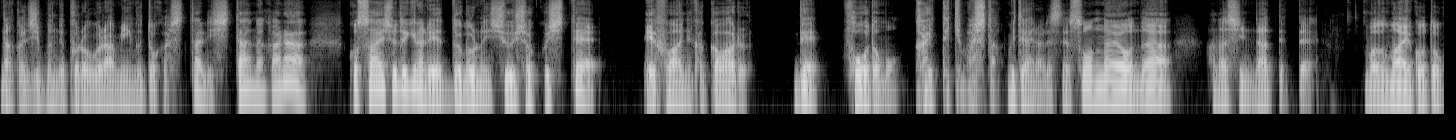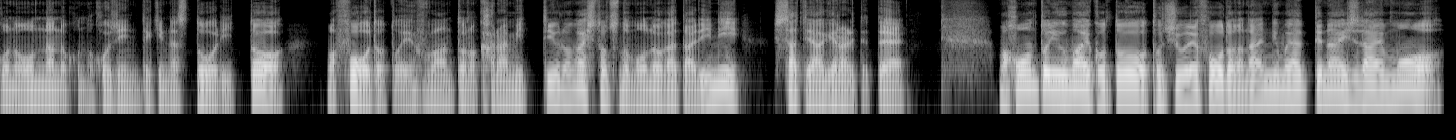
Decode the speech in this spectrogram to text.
なんか自分でプログラミングとかしたりしたながら、こう最終的なレッドブルに就職して F1 に関わる。で、フォードも帰ってきました。みたいなですね、そんなような話になってて、まあ、うまいことこの女の子の個人的なストーリーと、まあ、フォードと F1 との絡みっていうのが一つの物語に仕立て上げられてて、まあ、本当にうまいことを途中でフォードが何にもやってない時代も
